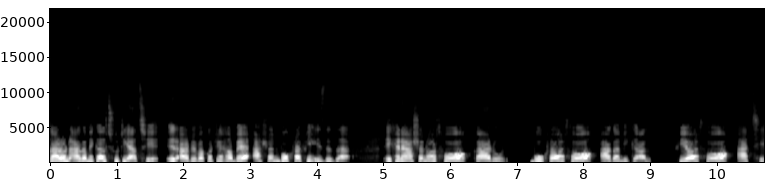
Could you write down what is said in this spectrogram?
কারণ আগামীকাল ছুটি আছে, এর আরবি বাক্যটি হবে আসান বোখরা ফি ইজেজা। এখানে আসান অর্থ কারণ বোখরা অর্থ আগামীকাল, ফি অর্থ আছে,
